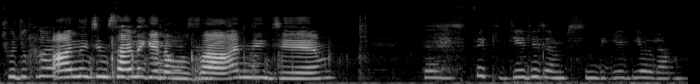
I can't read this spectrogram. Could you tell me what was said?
Çocuklar... Anneciğim sen de gel havuza. Anneciğim. Peki gelirim. Şimdi geliyorum.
